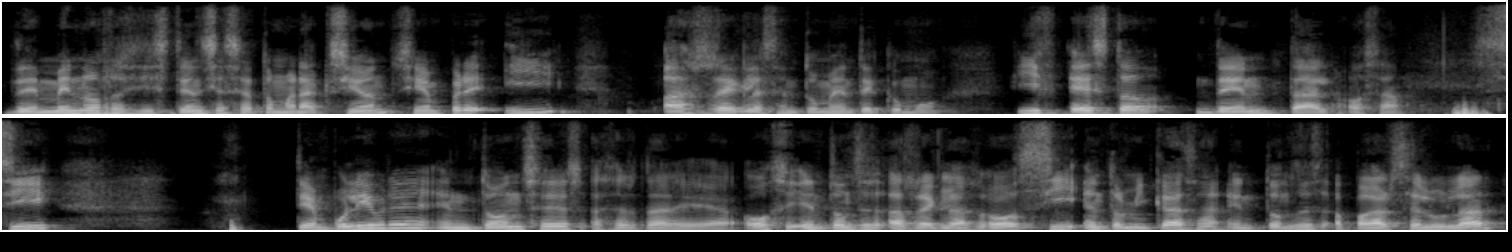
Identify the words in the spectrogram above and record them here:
de menos resistencia a tomar acción siempre y haz reglas en tu mente como if esto, then tal. O sea, si tiempo libre, entonces hacer tarea. O si entonces haz reglas. O si entro a mi casa, entonces apagar celular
